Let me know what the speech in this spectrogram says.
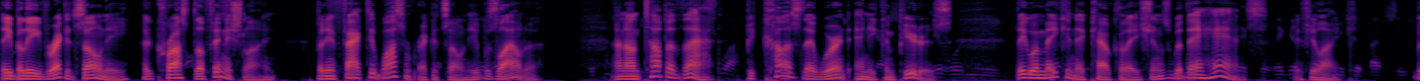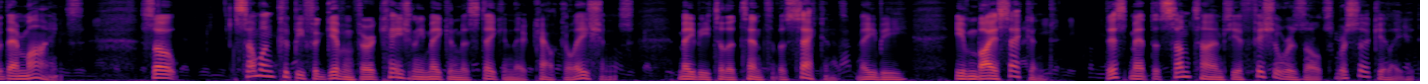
They believed Regazzoni had crossed the finish line, but in fact it wasn't Regazzoni, it was Lauda. And on top of that, because there weren't any computers, they were making their calculations with their hands, if you like, with their minds. So someone could be forgiven for occasionally making a mistake in their calculations, maybe to the tenth of a second, maybe even by a second. This meant that sometimes the official results were circulated.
